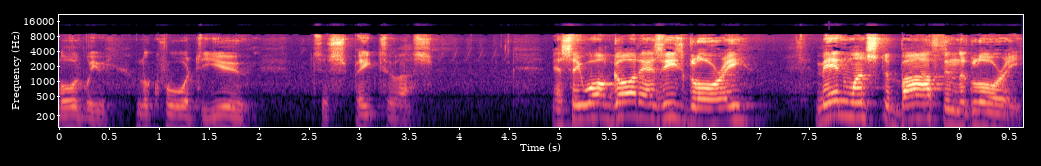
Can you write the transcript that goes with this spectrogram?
Lord, we look forward to you to speak to us. Now, see, while God has His glory, men wants to bath in the glory.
